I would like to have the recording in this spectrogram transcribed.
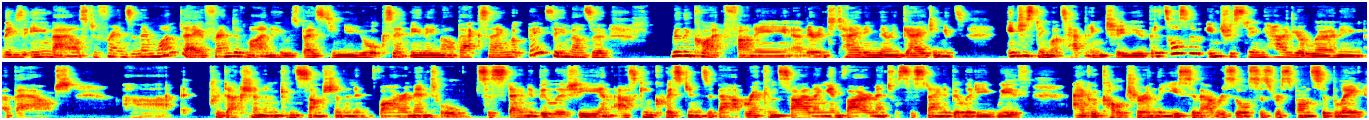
these emails to friends. And then one day a friend of mine who was based in New York sent me an email back saying look these emails are really quite funny. They're entertaining. They're engaging. It's interesting what's happening to you, but it's also interesting how you're learning about uh, production and consumption and environmental sustainability and asking questions about reconciling environmental sustainability with agriculture and the use of our resources responsibly.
